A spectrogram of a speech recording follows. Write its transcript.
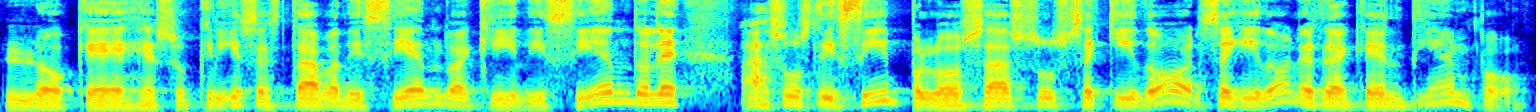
lo que Jesucristo estaba diciendo aquí, diciéndole a sus discípulos, a sus seguidores, seguidores de aquel tiempo.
